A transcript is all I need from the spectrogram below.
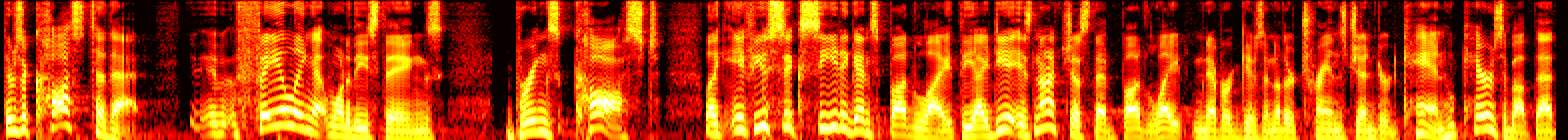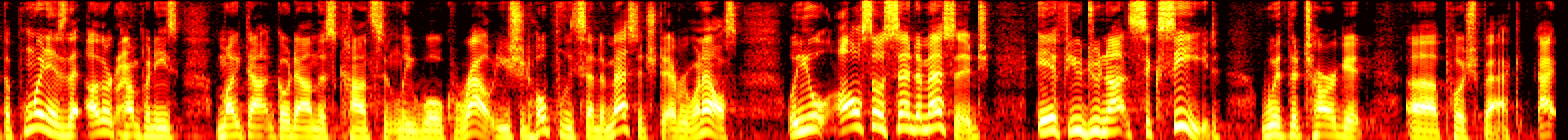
there's a cost to that. Failing at one of these things brings cost. Like if you succeed against Bud Light, the idea is not just that Bud Light never gives another transgendered can. Who cares about that? The point is that other companies might not go down this constantly woke route. You should hopefully send a message to everyone else. Well, you also send a message if you do not succeed with the target uh, pushback. I,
